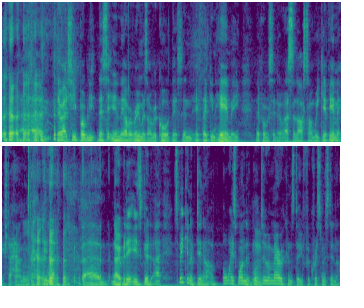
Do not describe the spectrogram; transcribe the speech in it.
um, they're actually probably they're sitting in the other room as I record this, and if they can hear me, they're probably saying, "Oh, that's the last time we give him extra ham." Um, no, but it is good. Uh, speaking of dinner, I've always wondered what do Americans do for Christmas dinner?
